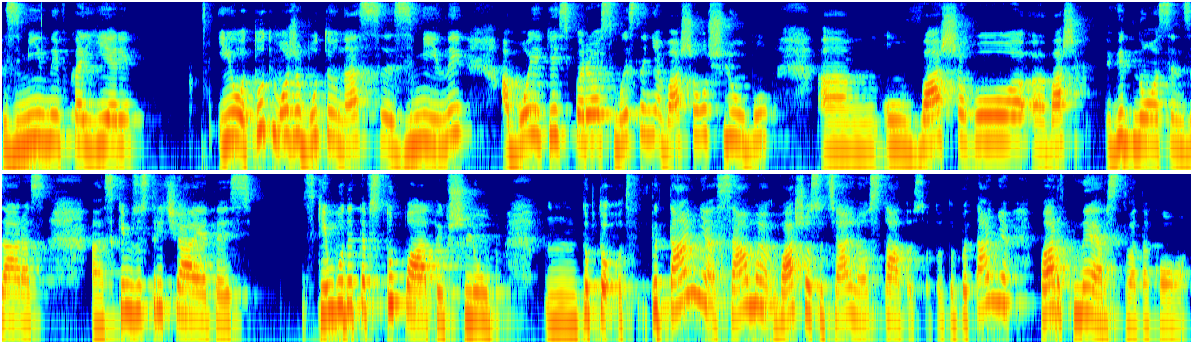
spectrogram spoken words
зміни в кар'єрі. І отут може бути у нас зміни або якесь переосмислення вашого шлюбу, у вашого, е, ваших відносин зараз, е, з ким зустрічаєтесь, з ким будете вступати в шлюб. Тобто, от питання саме вашого соціального статусу, тобто питання партнерства такого.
